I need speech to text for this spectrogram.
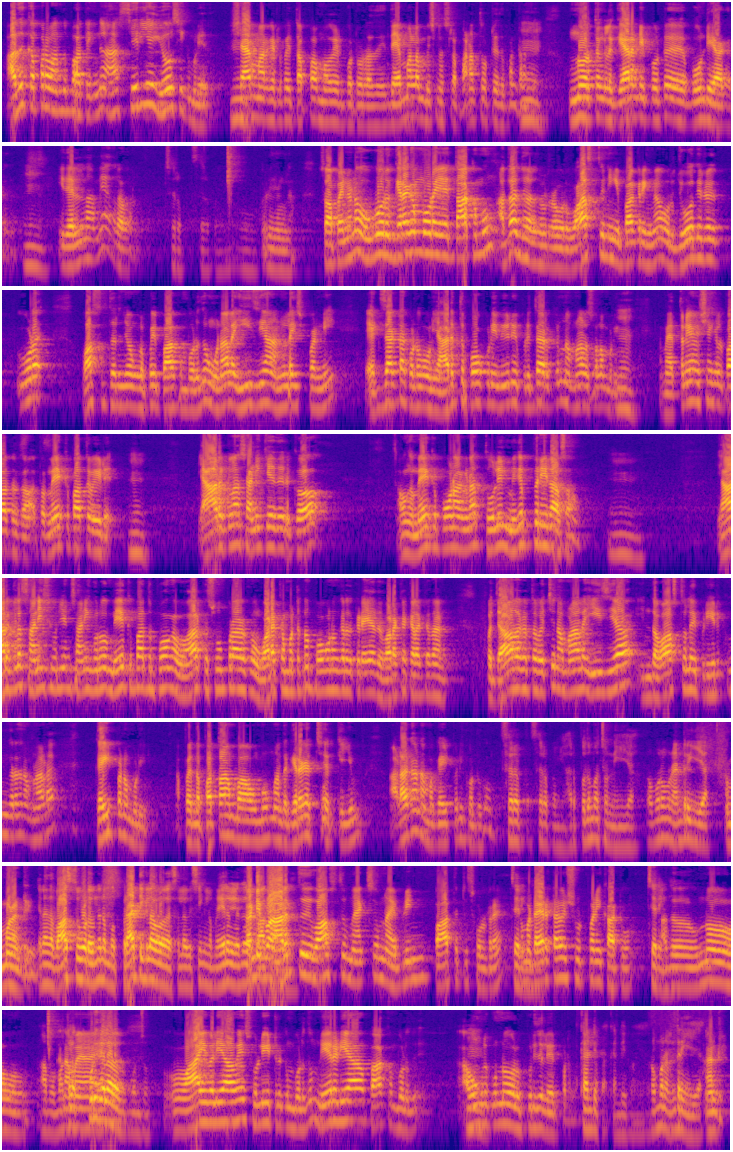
அதுக்கப்புறம் வந்து பாத்தீங்கன்னா சரியா யோசிக்க முடியாது. ஷேர் மார்க்கெட்ல போய் தப்பா முதலீடு போட்டு வர்றது இந்த எம்எல்எம் பிசினஸ்ல பணத்தொட்டு இது பண்றது ம். இன்னொருத்தங்களுக்கு கேரண்டி போட்டு பூண்டி ஆகுறது. இது எல்லாமே அதுல வரும். சிறப்பு. புரியுதுங்களா? ஸோ அப்ப என்னன்னா ஒவ்வொரு கிரகமுடைய தாக்கமும் அதான் நான் சொல்றேன் ஒரு வாஸ்து நீங்க பாக்குறீங்கன்னா ஒரு ஜோதிடரோட வாஸ்து தெரிஞ்சவங்களை போய் பார்க்கும் பொழுது உங்களால ஈஸியா அனலைஸ் பண்ணி எக்ஸாக்டா கொண்டு போக முடியும் அடுத்து போகக்கூடிய வீடு இப்படித்தான் இருக்குன்னு நம்மளால சொல்ல முடியும். நம்ம எத்தனையோ விஷயங்கள் பார்த்துருக்கோம். இப்ப மேற்கு பார்த்த வீடு. யாருக்கெல்லாம் சனிக்கு எது இருக்கோ அவங்க மேற்கு போனாங்கன்னா தொழில் மிகப்பெரிய லாஸ் ஆகும். யாருக்கெல்லாம் சனி சூரியன் சனி குரு மேற்கு பார்த்து போங்க வாழ்க்கை சூப்பரா இருக்கும். வடக்க மட்டும்தான் போகணுங்கிறது கிடையாது. வடக்க கிழக்கு தான். இப்போ ஜாதகத்தை வச்சு நம்மளால ஈஸியா இந்த வாஸ்துல இப்படி இருக்குங்கிறத நம்மளால கைட் பண்ண முடியும். அப்ப இந்த பத்தாம் பாவமும் அந்த கிரக சேர்க்கையும் அழகா நம்ம கைட் பண்ணி கொண்டு போவோம். சிறப்பு சிறப்புங்க அற்புதமா சொன்னீங்க ஐயா. ரொம்ப ரொம்ப நன்றிங்க ஐயா. ரொம்ப நன்றி. ஏன்னா அந்த வாஸ்துவோட வந்து நம்ம பிராக்டிக்கலா சில விஷயங்களை மேல கண்டிப்பா அடுத்து வாஸ்து மேக்ஸிமம் நான் எப்படின்னு பார்த்துட்டு சொல்றேன். சரி. நம்ம டைரக்டாவே ஷூட் பண்ணி காட்டுவோம். சரிங்க. அது இன்னும் ஆமா மக்களுக்கு புரிதலா இருக்கும் கொஞ்சம். வாய் வழியாவே சொல்லிட்டு இருக்கும் பொழுதும் நேரடியா பார்க்கும் பொழுது அவங்களுக்கு இன்னும் ஒரு புரிதல் ஏற்படலாம். கண்டிப்பா கண்டிப்பா ரொம்ப நன்றிங்க ஐயா. நன்றி.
